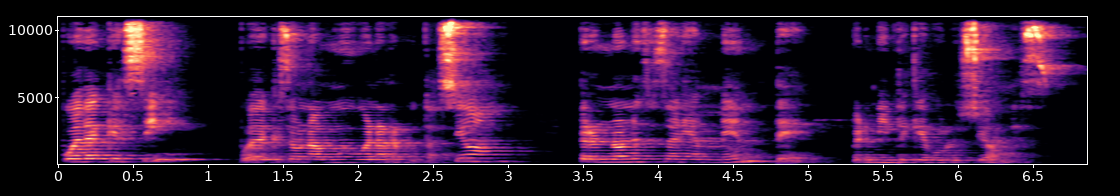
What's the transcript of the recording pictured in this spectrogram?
Puede que sí, puede que sea una muy buena reputación, pero no necesariamente permite que evoluciones.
